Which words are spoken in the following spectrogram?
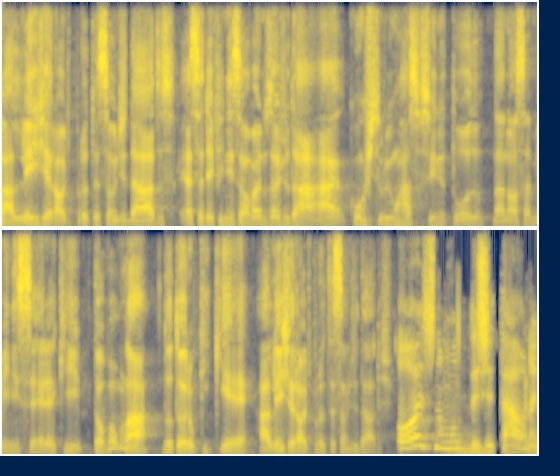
a Lei Geral de Proteção de Dados dados. Essa definição vai nos ajudar a construir um raciocínio todo na nossa minissérie aqui. Então vamos lá, doutora, o que, que é a Lei Geral de Proteção de Dados? Hoje, no mundo digital, né,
